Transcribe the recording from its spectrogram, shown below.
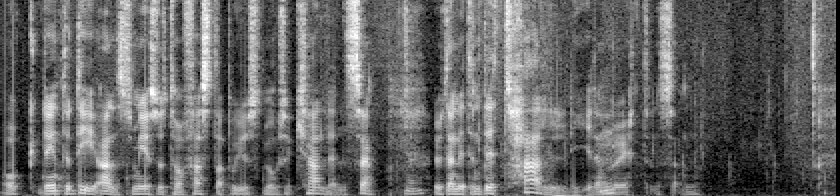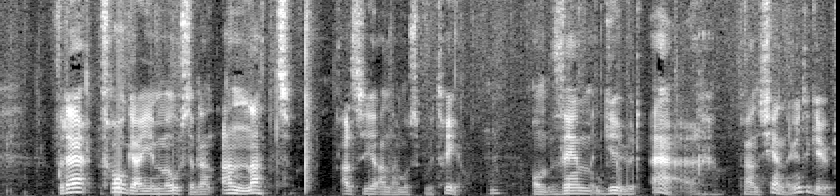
Och det är inte det alls som Jesus tar fasta på just Mose kallelse. Nej. Utan en liten detalj i den Mm. berättelsen. För där frågar ju Mose bland annat, alltså i Andra Mosebok 3, Mm. om vem Gud är. För han känner ju inte Gud.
